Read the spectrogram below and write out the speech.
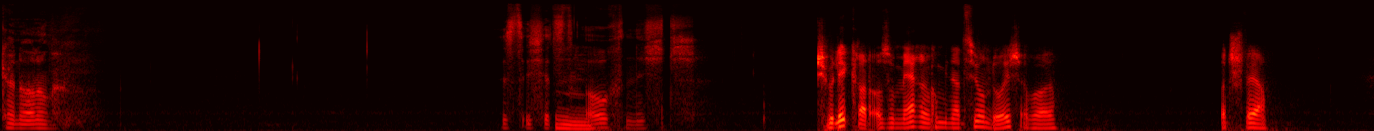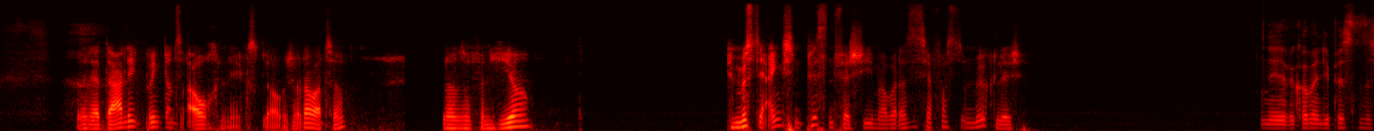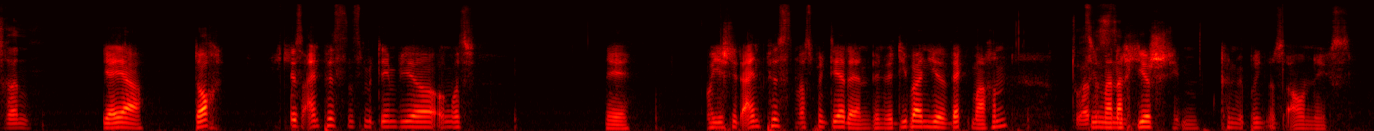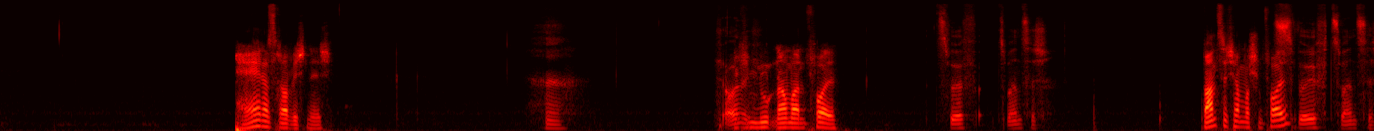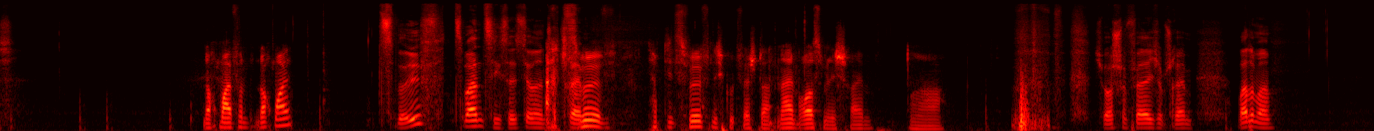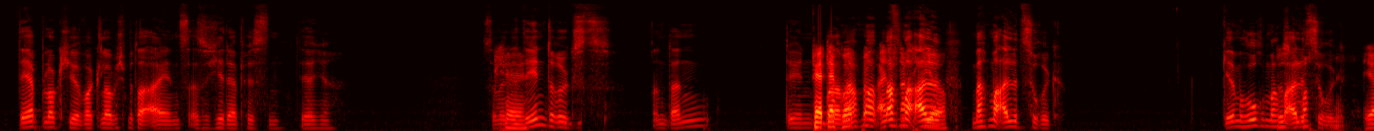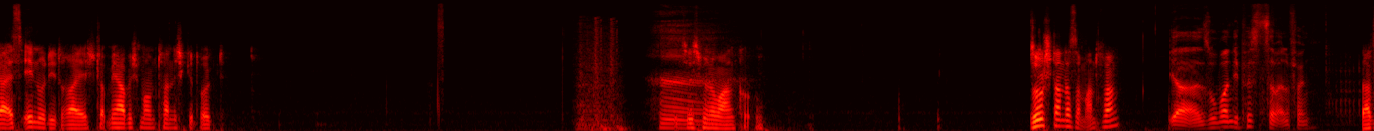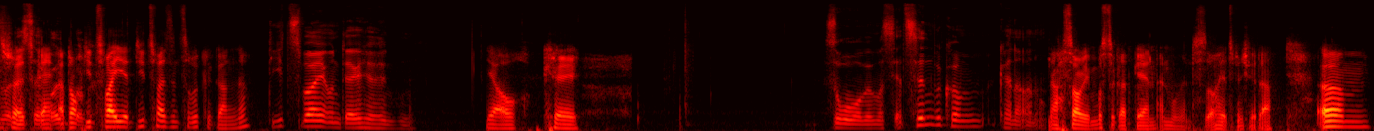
Keine Ahnung. Wüsste ich jetzt Hm. auch nicht. Ich überlege gerade also mehrere Kombinationen durch, aber wird schwer. Wenn er da liegt, bringt uns auch nichts, glaube ich, oder? Warte. Also von hier. Wir müssten ja eigentlich einen Pisten verschieben, aber das ist ja fast unmöglich. Nee, wir kommen in die Pistons nicht ran. Ja, ja. Doch. Hier ist ein Pistons, mit dem wir irgendwas. Nee. Aber hier steht ein Pisten, was bringt der denn? Wenn wir die beiden hier wegmachen, Du hattest wir nach hier schieben. Können wir, bringt uns auch nichts. Hä, das raff ich nicht. Ich auch Wie viele nicht. Minuten haben wir denn voll? 12, 20. 20 haben wir schon voll? 12, 20. Nochmal von, nochmal? 12, 20. Soll ich dir auch Ach, nicht schreiben? 12. Ich hab die 12 nicht gut verstanden. Nein, brauchst du mir nicht schreiben. Ah. Ich war schon fertig am Schreiben. Warte mal. Der Block hier war, glaube ich, mit der 1. Also hier der Pisten. Der hier. So, wenn Okay. du den drückst und dann den. Fährt der mach mal, mach mal alle. Mach mal alle zurück. Geh mal hoch und mach Du mal hast alle gemacht? zurück. Ja, ist eh nur die 3. Ich glaube, mehr habe ich momentan nicht gedrückt. Jetzt ich mir nochmal angucken. So stand das am Anfang. Ja, so waren die Pistons am Anfang. Da das jetzt ist der kein... Ah, doch, die zwei, die zwei sind zurückgegangen, ne? Die zwei und der hier hinten. Ja, auch. Okay. So, wenn wir es jetzt hinbekommen, keine Ahnung. Ach, sorry, musste gerade gern. Einen Moment. So, jetzt bin ich wieder da. Ähm.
